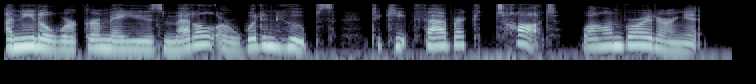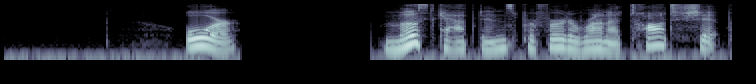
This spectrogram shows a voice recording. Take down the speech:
A needleworker may use metal or wooden hoops to keep fabric taut while embroidering it. Or, most captains prefer to run a taut ship.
